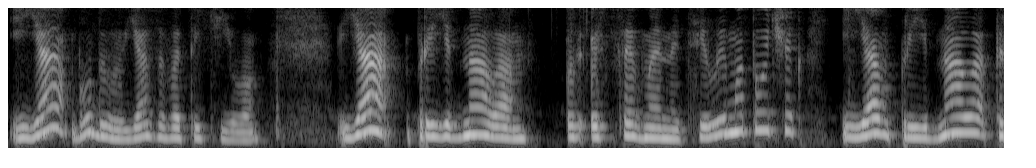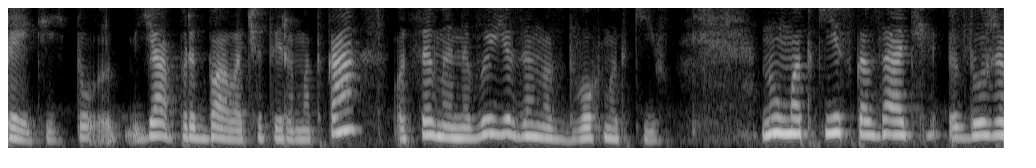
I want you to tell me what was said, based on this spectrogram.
і я буду вив'язувати тіло. Я приєднала, ось- це в мене цілий моточок, і я приєднала третій. То я придбала 4 мотка, оце в мене вив'язано з двох мотків. Ну, матки сказати дуже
